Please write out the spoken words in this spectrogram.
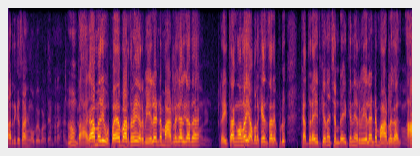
ఆర్థిక సహాయం ఉపయోగపడతాయి అంటారా ఉం, బాగా మరి ఉపయోగపడుతుంది ఇరవై వేలు అంటే మాటలు కాదు కదా. రైతాంగంలో ఎవరికైనా సరే ఇప్పుడు పెద్ద రైతుకైనా చిన్న రైతుకైనా ఇరవై వేలు అంటే మాటలు కాదు. ఆ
